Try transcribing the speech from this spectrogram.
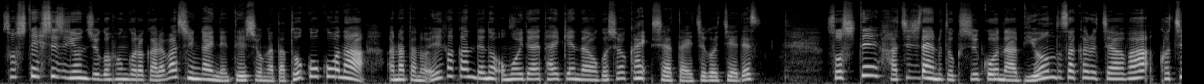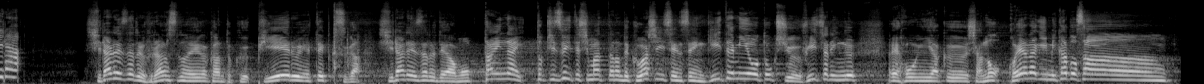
そして7時45分頃からは新概念提唱型投稿コーナーあなたの映画館での思い出や体験談をご紹介シアター一期一会です。そして8時台の特集コーナービヨンドザカルチャーはこちら知られざるフランスの映画監督ピエール・エテックスが知られざるではもったいないと気づいてしまったので詳しい先生に聞いてみよう特集フィーチャリング、え翻訳者の小柳美香さん。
